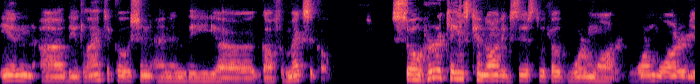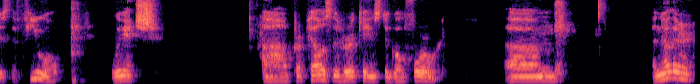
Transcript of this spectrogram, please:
in uh, the Atlantic Ocean and in the uh, Gulf of Mexico. So hurricanes cannot exist without warm water. Warm water is the fuel which uh, propels the hurricanes to go forward. Um, another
